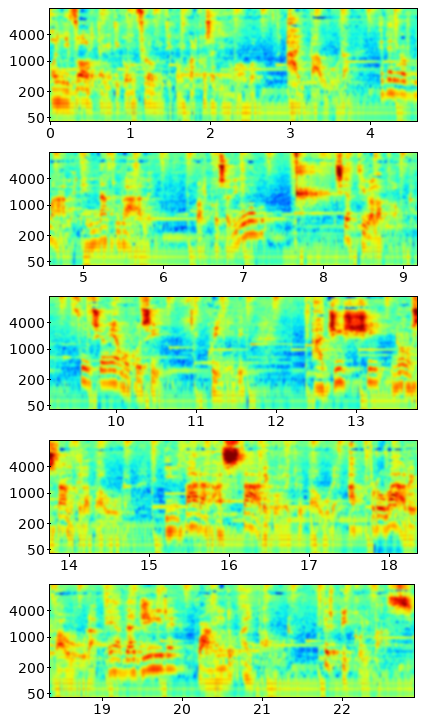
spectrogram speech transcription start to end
Ogni volta che ti confronti con qualcosa di nuovo hai paura ed è normale, è naturale. Qualcosa di nuovo si attiva la paura. Funzioniamo così. Quindi agisci nonostante la paura. Impara a stare con le tue paure, a provare paura e ad agire quando hai paura, per piccoli passi.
